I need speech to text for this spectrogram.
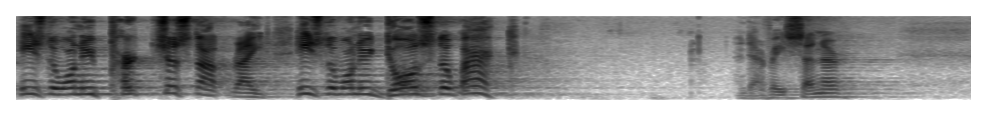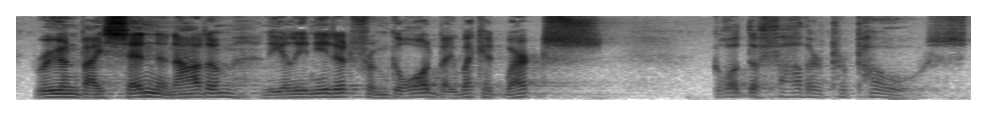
He's the one who purchased that right, He's the one who does the work. And every sinner, ruined by sin in Adam and alienated from God by wicked works, God the Father proposed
